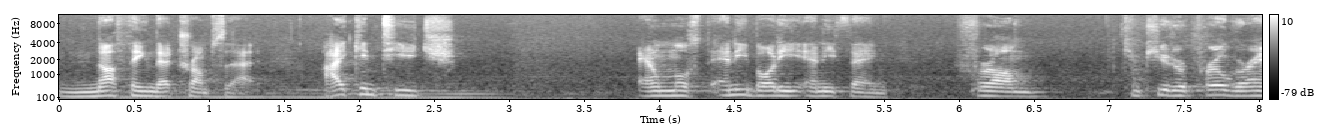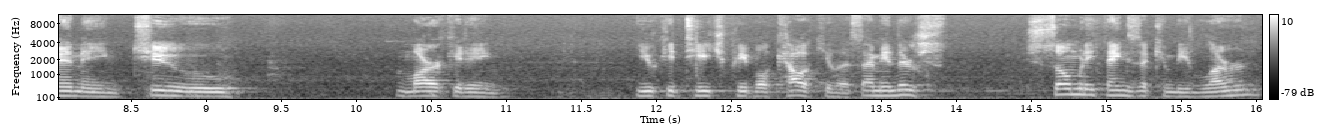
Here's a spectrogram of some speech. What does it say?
nothing that trumps that. I can teach almost anybody anything from computer programming to marketing. You could teach people calculus. I mean, there's so many things that can be learned,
